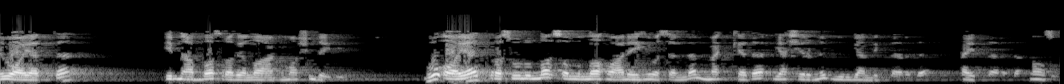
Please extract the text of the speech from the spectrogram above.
rivoyatda ibn abbos roziyallohu anhu shunday deydi. Bu oyat rasululloh sollallohu alayhi vasallam makkada yashirinib yurganliklarida paytlarida nozil.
